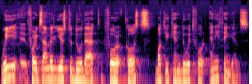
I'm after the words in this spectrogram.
we, uh, for example, used to do that for costs, but you can do it for anything else.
